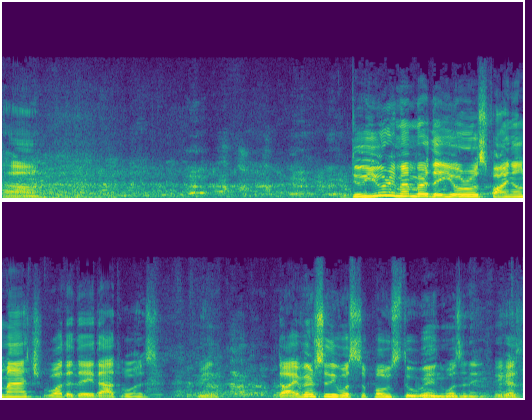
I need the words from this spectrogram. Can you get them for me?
Uh, do you remember the Euros final match? What a day that was. I mean, diversity was supposed to win, wasn't it? Because,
